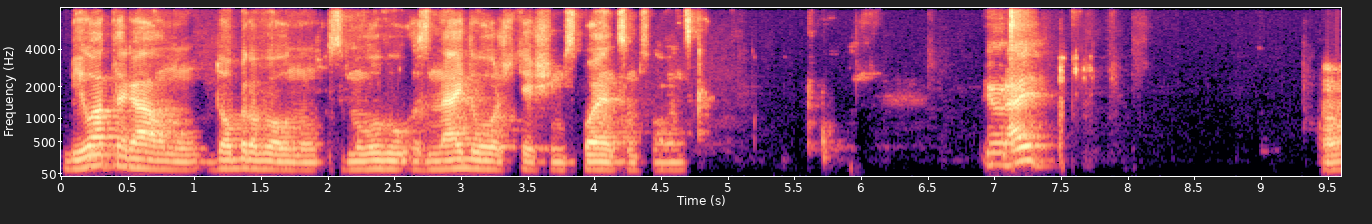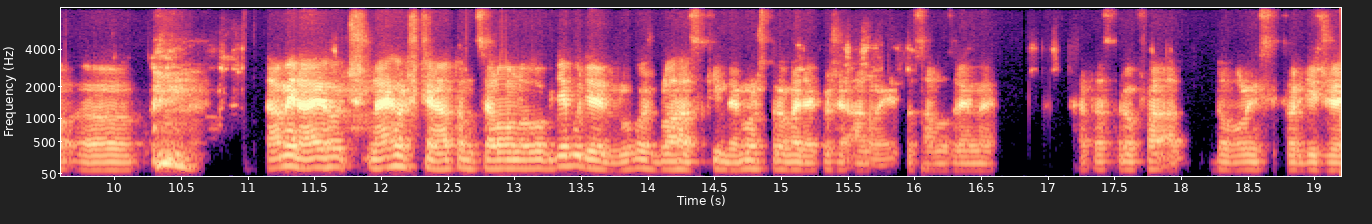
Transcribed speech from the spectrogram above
bilaterálnu dobrovoľnú zmluvu s najdôležitejším spojencom Slovenska. Juraj? No, uh, tam je najhorš, najhoršie na tom celom, lebo kde bude Luboš Blaha s kým demonstrovať, akože áno, je to samozrejme katastrofa a dovolím si tvrdiť, že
